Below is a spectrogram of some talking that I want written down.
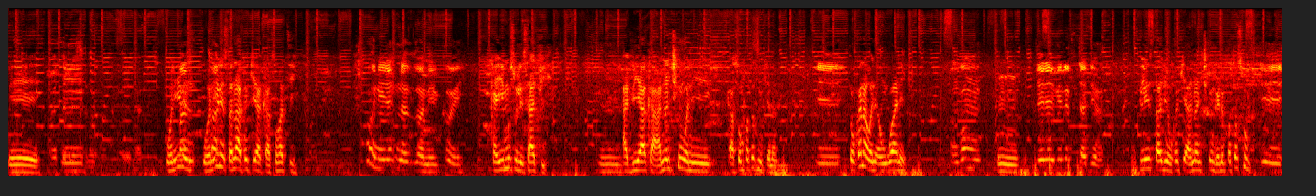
eh wani irin sana'a kake a kasuwan hatsi kawai ne ina zuwa ne kawai. ka yi musu lissafi a biya ka a nan cikin wani kasuwan fatasun kenan eh, to kana wani anguwa ne Mm, daidai filin stadium. filin stadium kake a nan cikin garin fatasun Eh,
